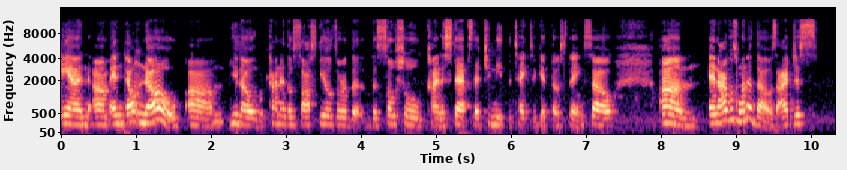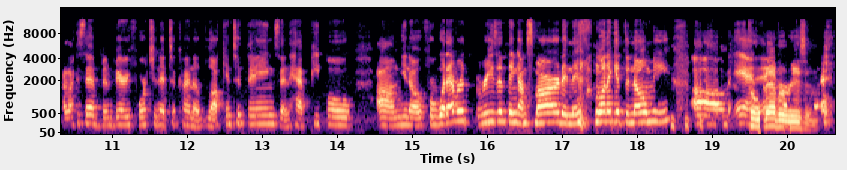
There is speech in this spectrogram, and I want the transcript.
And um, and don't know um, you know kind of those soft skills or the the social kind of steps that you need to take to get those things. So um, and i was one of those. I just like I said, been very fortunate to kind of luck into things and have people, um, you know, for whatever reason, think I'm smart and they want to get to know me. Um, and for whatever and, reason.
